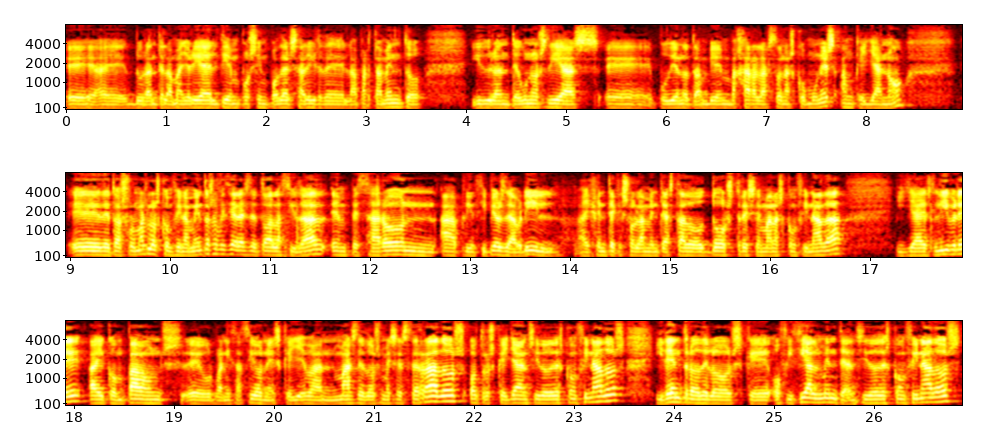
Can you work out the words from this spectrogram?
eh, eh, durante la mayoría del tiempo sin poder salir del apartamento y durante unos días eh, pudiendo también bajar a las zonas comunes, aunque ya no. de todas formas, los confinamientos oficiales de toda la ciudad empezaron a principios de abril. Hay gente que solamente ha estado dos, tres semanas confinada y ya es libre. Hay compounds, eh, urbanizaciones que llevan más de dos meses cerrados, otros que ya han sido desconfinados y dentro de los que oficialmente han sido desconfinados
